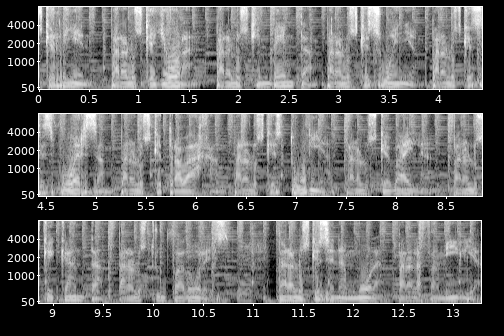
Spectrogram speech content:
los que ríen, para los que lloran, para los que inventan, para los que sueñan, para los que se esfuerzan, para los que trabajan, para los que estudian, para los que bailan, para los que cantan, para los triunfadores, para los que se enamoran, para la familia.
